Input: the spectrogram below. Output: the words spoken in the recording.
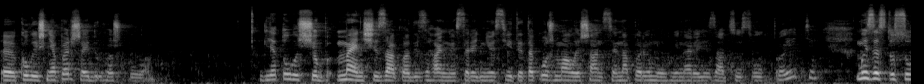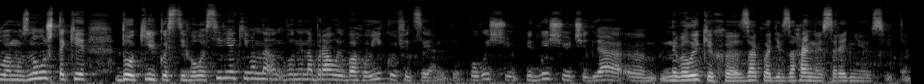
е, колишня перша і друга школа. Для того, щоб менші заклади загальної середньої освіти також мали шанси на перемогу і на реалізацію своїх проєктів, ми застосовуємо знову ж таки до кількості голосів, які вони набрали вагові коефіцієнти, підвищуючи для е, невеликих е, закладів загальної середньої освіти.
